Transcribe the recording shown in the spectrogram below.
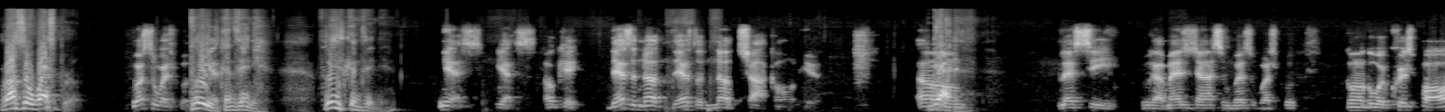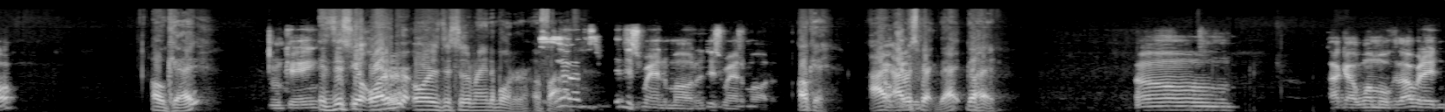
Russell Westbrook. Russell Westbrook. Please Yes. continue. Please continue. Yes. Yes. Okay. There's another. There's another shock on here. Um, Yes. Let's see. We got Magic Johnson, Russell Westbrook. Going to go with Chris Paul. Okay. Okay. Is this your order or is this a random order of five? No, it's, it's just random order. Just random order. Okay. I, I respect that. Go ahead. Um, I got one more because I already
